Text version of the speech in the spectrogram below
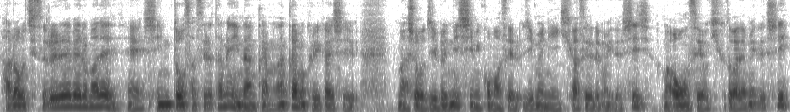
腹落ちするレベルまで、えー、浸透させるために何回も何回も繰り返しましょう自分に染み込ませる自分に言い聞かせるでもいいですし、まあ、音声を聞くとかでもいいですし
